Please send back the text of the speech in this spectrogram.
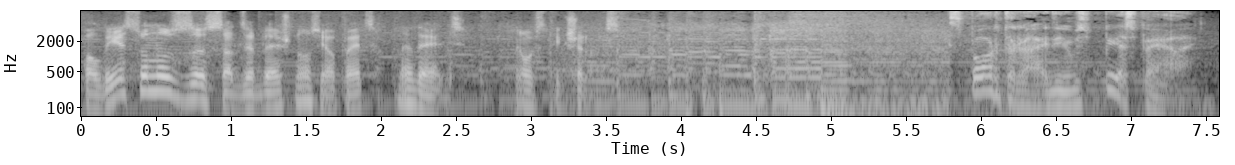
Paldies un uz sadzirdēšanos jau pēc nedēļas. Uz tikšanos! Sporta raidījums piespēle.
